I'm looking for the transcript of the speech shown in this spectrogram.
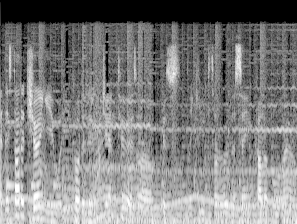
What, they started showing you what you have did in Gen 2 as well, because like you'd throw the same colour ball frustrating.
